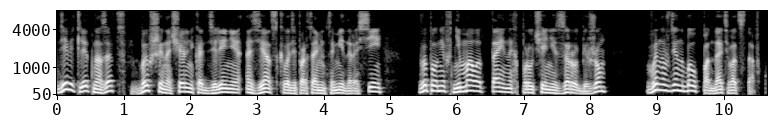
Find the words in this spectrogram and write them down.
Девять лет назад бывший начальник отделения Азиатского департамента МИДа России, выполнив немало тайных поручений за рубежом, вынужден был подать в отставку.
